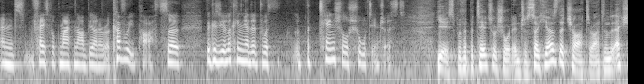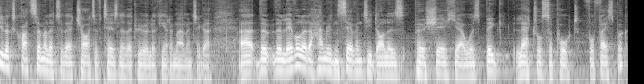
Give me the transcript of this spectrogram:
and Facebook might now be on a recovery path. So, because you're looking at it with potential short interest. Yes, with a potential short interest. So here's the chart, right? And it actually looks quite similar to that chart of Tesla that we were looking at a moment ago. Uh, the, the level at $170 per share here was big lateral support for Facebook.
